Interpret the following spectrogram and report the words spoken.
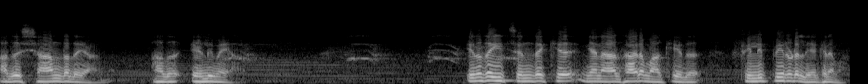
അത് ശാന്തതയാണ് അത് എളിമയാണ്. ഇന്നത്തെ ഈ ചിന്തയ്ക്ക് ഞാൻ ആധാരമാക്കിയത് ഫിലിപ്പിയരുടെ ലേഖനമാണ്.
